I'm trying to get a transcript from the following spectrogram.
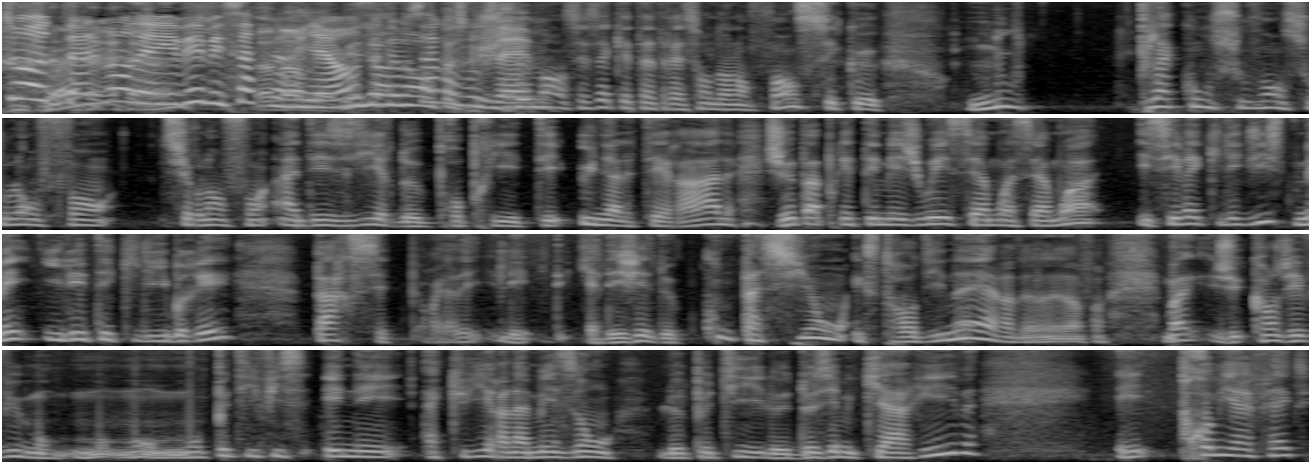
totalement dériver, mais ça Non, fait non, rien. Mais C'est non, comme non, ça qu'on parce que vous aime. c'est ça qui est intéressant dans l'enfance, c'est que nous plaquons souvent sous l'enfant, sur l'enfant, un désir de propriété unilatérale. Je ne veux pas prêter mes jouets, c'est à moi, c'est à moi. Et c'est vrai qu'il existe, mais il est équilibré par cette. Regardez, les- il y a des gestes de compassion extraordinaires. Enfin, moi, je- quand j'ai vu mon, mon- mon- mon petit-fils aîné accueillir à la maison le petit, le deuxième qui arrive, et premier réflexe,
